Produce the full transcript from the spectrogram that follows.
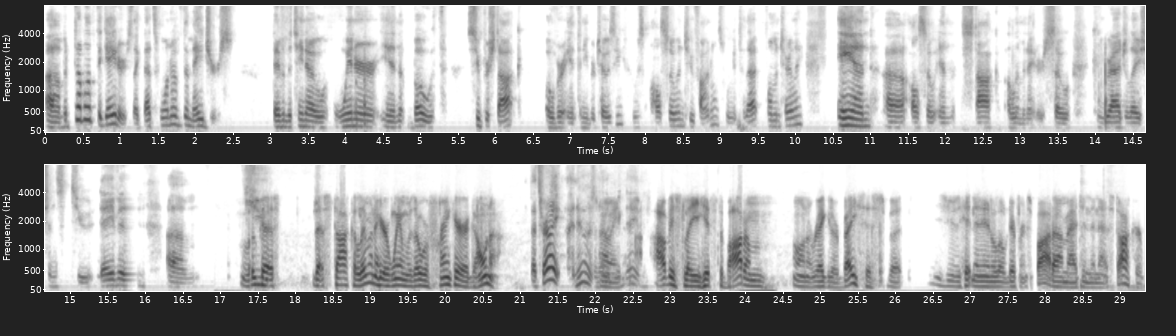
Uh, but double up the Gators. Like, that's one of the majors. David Latino, winner in both Super Stock over Anthony Bertozzi, who's also in two finals. We'll get to that momentarily, and uh, also in stock eliminators. So, congratulations to David. Um, Lucas, that stock eliminator win was over Frank Aragona. That's right. I knew it was another I mean, big name. Obviously, he hits the bottom on a regular basis, but he's usually hitting it in a little different spot, I imagine, than that stalker.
